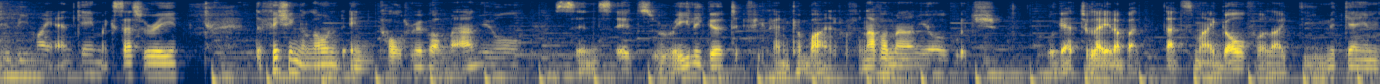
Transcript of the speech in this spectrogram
to be my endgame accessory. The fishing alone in Cold River manual since it's really good if you can combine it with another manual, which we'll get to later, but that's my goal for like the mid game.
